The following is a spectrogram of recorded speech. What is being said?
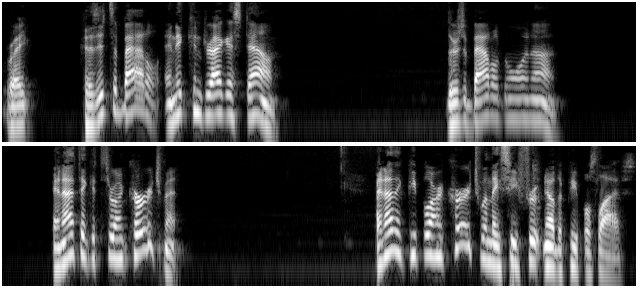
Right? Because it's a battle and it can drag us down. There's a battle going on. And I think it's through encouragement. And I think people are encouraged when they see fruit in other people's lives.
